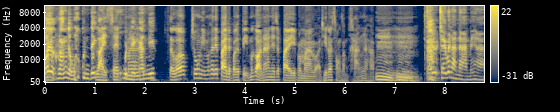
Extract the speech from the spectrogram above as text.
ร้อยกว่าครั้งแต่ว่าคุณได้หลายเซตคุณมากอย่างนั้นนี่แต่ว่าช่วงนี้ไม่ค่อยได้ไปแต่ปกติเมื่อก่อนหน้านี้จะไปประมาณอาทิตย์ละสองสามครั้งอะครับ อืมอืม ใช้ใช้เวลานานไหมฮะ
